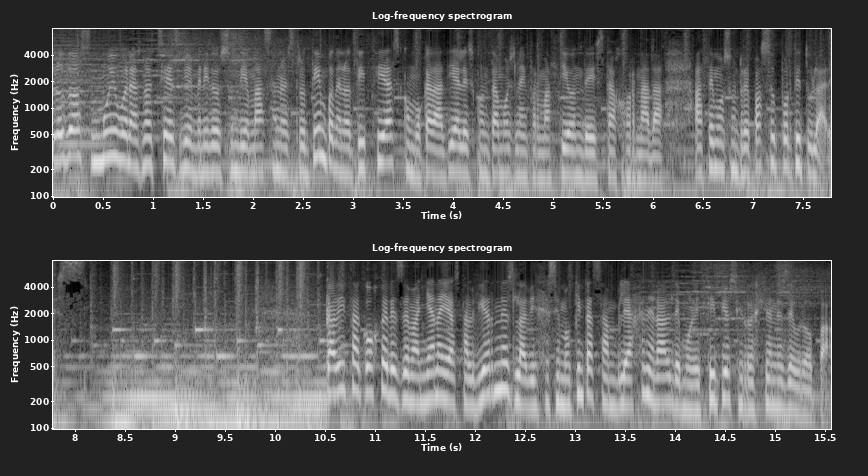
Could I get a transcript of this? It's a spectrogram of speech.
Saludos, muy buenas noches, bienvenidos un día más a nuestro tiempo de noticias. Como cada día les contamos la información de esta jornada. Hacemos un repaso por titulares. Cádiz acoge desde mañana y hasta el viernes la 25 Asamblea General de Municipios y Regiones de Europa.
